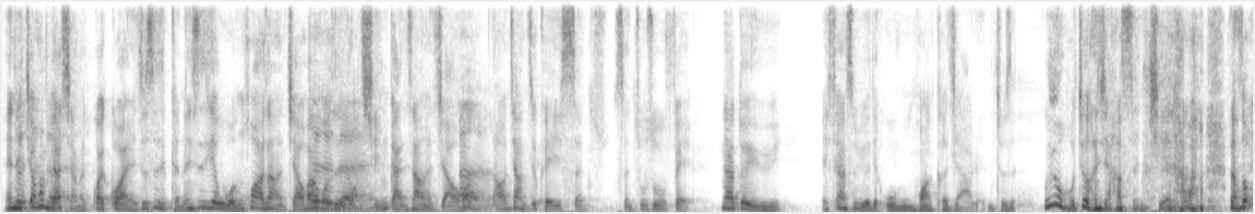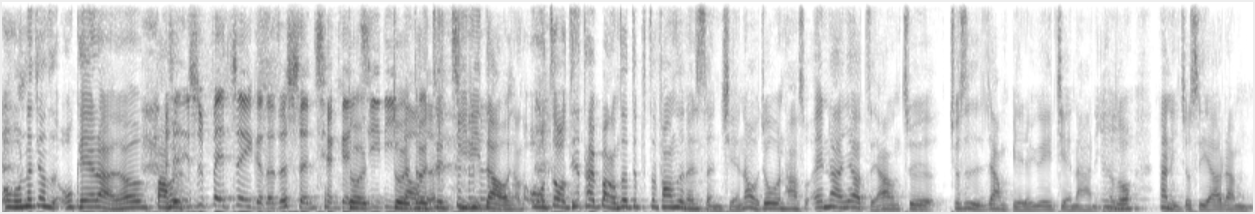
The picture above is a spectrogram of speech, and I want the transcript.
哎，你交换不要想的怪怪的，就是可能是一些文化上的交换或者一种情感上的交换，然后这样子就可以省省住宿费。那对于哎，这样是不是有点污名化客家人？就是因为我就很想要省钱啊，然后说哦，那这样子 OK 啦，然后而且你是被这个的这省钱给激励到对对，这激励到，我想说 哦，这我天太棒，这这这方式能省钱。那我就问他说，哎，那要怎样就就是让别人愿意接纳你？他说，那你就是要让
